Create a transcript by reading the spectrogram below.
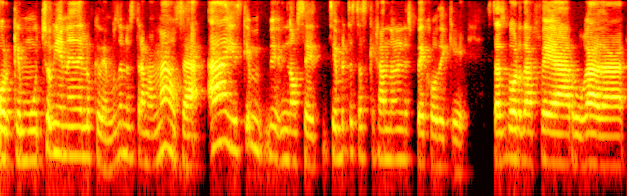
porque mucho viene de lo que vemos de nuestra mamá. O sea, ay, es que, eh, no sé, siempre te estás quejando en el espejo de que estás gorda, fea, arrugada,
